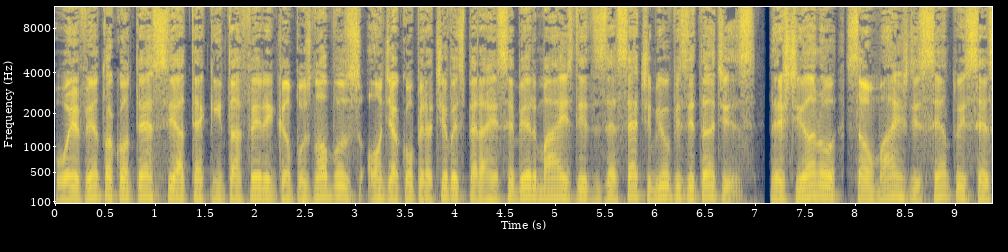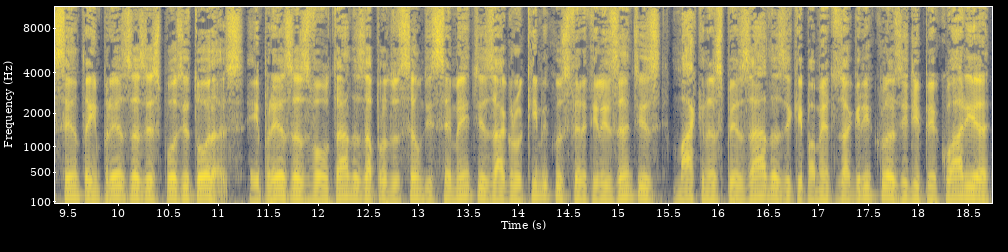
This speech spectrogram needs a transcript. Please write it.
O evento acontece até quinta-feira em Campos Novos, onde a cooperativa espera receber mais de 17 mil visitantes. Neste ano, são mais de 160 empresas expositoras, empresas voltadas à produção de sementes, agroquímicos, fertilizantes, máquinas pesadas, equipamentos agrícolas e de pecuária,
